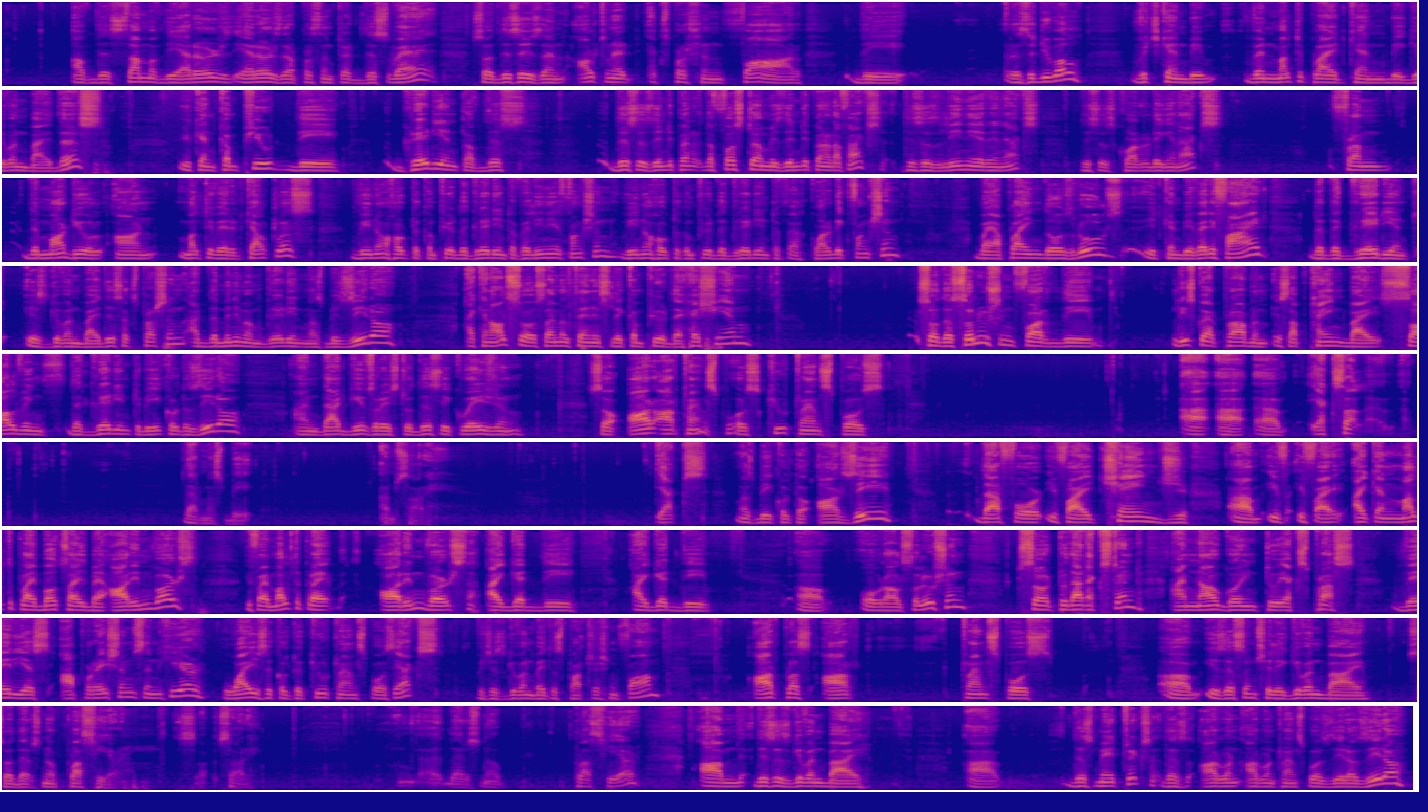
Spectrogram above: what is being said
of the sum of the errors, errors represented this way. So this is an alternate expression for the residual which can be when multiplied can be given by this. You can compute the gradient of this. This is independent the first term is independent of x, this is linear in x, this is quadratic in x. From the module on multivariate calculus we know how to compute the gradient of a linear function, we know how to compute the gradient of a quadratic function. By applying those rules it can be verified that the gradient is given by this expression at the minimum gradient must be 0 I can also simultaneously compute the Hessian. So the solution for the least square problem is obtained by solving the gradient to be equal to 0 and that gives rise to this equation. So R R transpose Q transpose uh, uh, uh, XL that must be I am sorry X must be equal to RZ therefore if I change um, if, if I, I can multiply both sides by R inverse. If I multiply R inverse I get the I get the uh, overall solution. So to that extent I am now going to express various operations in here. Y is equal to q transpose x which is given by this partition form. R plus r transpose um, is essentially given by so there is no plus here. So, sorry. Uh, there is no plus here. Um, this is given by uh, this matrix this R1 R1 transpose 0 0.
